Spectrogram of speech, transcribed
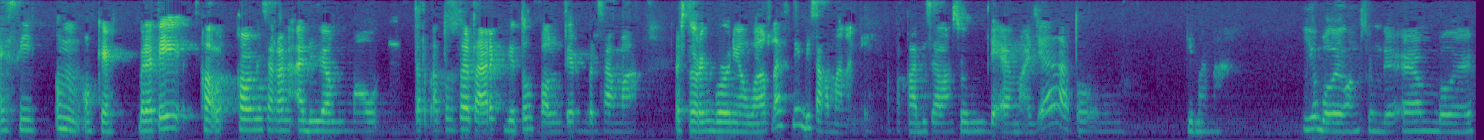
I see. Hmm, oke. Berarti kalau kalau misalkan ada yang mau ter atau tertarik gitu volunteer bersama Restoring Borneo Wildlife nih bisa ke mana nih? Apakah bisa langsung DM aja atau gimana? iya boleh langsung DM, boleh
